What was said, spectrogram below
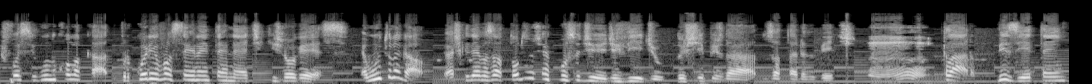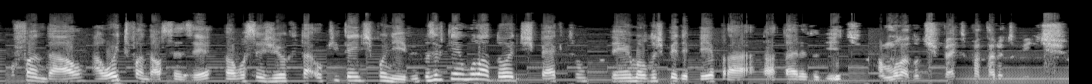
que foi segundo colocado. Procurem vocês na internet que jogo é esse. É muito legal. Eu acho que deve usar todos os recursos de, de vídeo dos chips da, dos Atari do Bit. Hum, Claro, visitem o Fandal, a 8 Fandal CZ, para vocês verem o que, tá, o que tem disponível. Inclusive tem emulador de Spectrum, tem emulador de PDP para Atari do Bit. emulador de Spectrum pra Atari 8-bit.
